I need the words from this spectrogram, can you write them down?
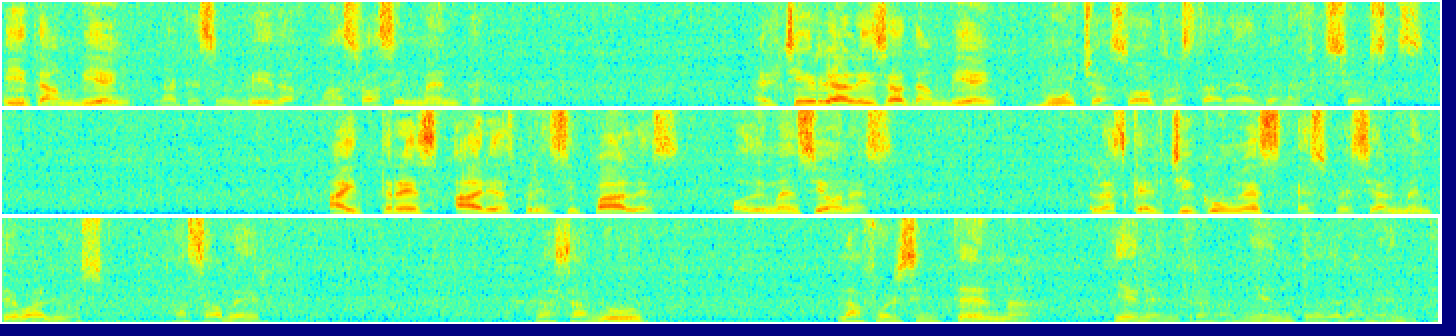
y también la que se olvida más fácilmente, el chi realiza también muchas otras tareas beneficiosas. Hay tres áreas principales o dimensiones en las que el Qigong es especialmente valioso, a saber, la salud, la fuerza interna y el entrenamiento de la mente.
